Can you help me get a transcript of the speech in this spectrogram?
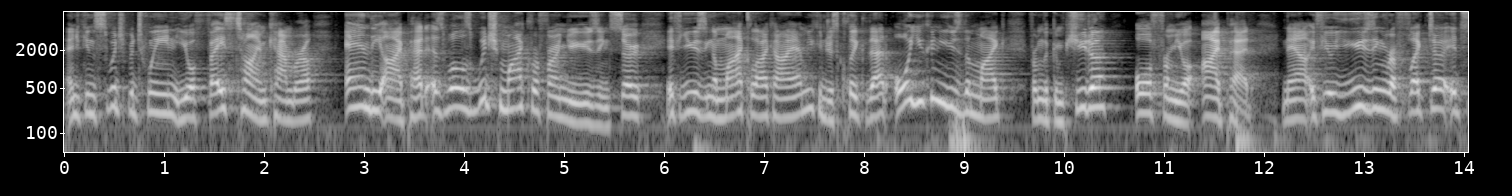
and you can switch between your FaceTime camera and the iPad as well as which microphone you're using. So if you're using a mic like I am, you can just click that or you can use the mic from the computer or from your iPad. Now, if you're using Reflector, it's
